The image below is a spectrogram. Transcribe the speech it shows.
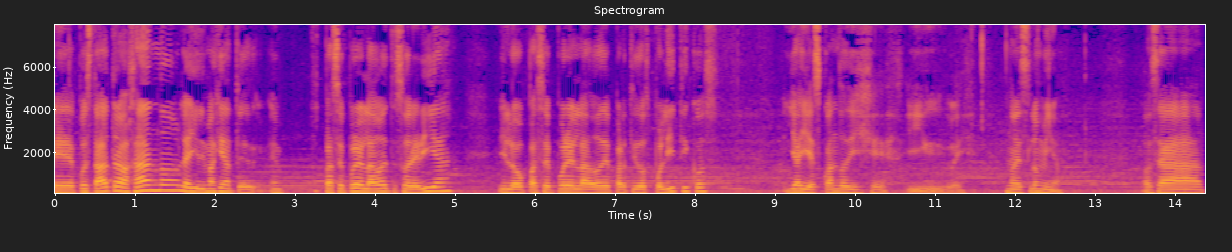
eh, pues estaba trabajando, le ayudé, imagínate, em- pasé por el lado de tesorería y luego pasé por el lado de partidos políticos Y ahí es cuando dije, y güey, no es lo mío. O sea,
